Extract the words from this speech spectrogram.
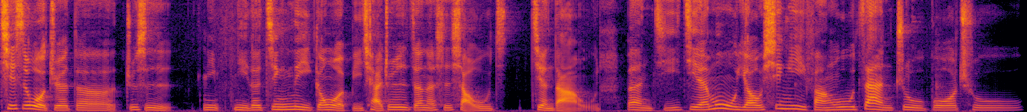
其实我觉得就是你你的经历跟我比起来，就是真的是小巫见大巫。本集节目由信义房屋赞助播出。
